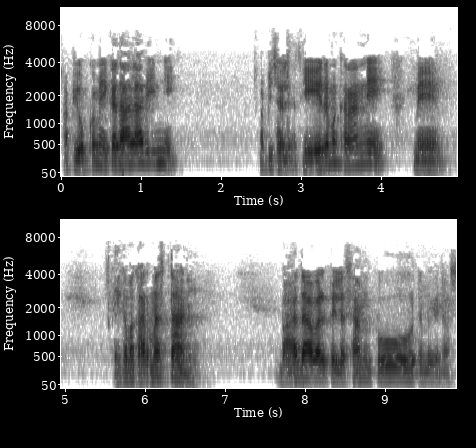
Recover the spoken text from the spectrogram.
අපි ඔක්කොම එක ශාලාවේ ඉන්නේ. අපි සේරම කරන්නේ මේ එකම කර්මස්ථානේ. බාධාවල් පෙළ සම්පූර්ණයෙන්ම වෙනස්.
